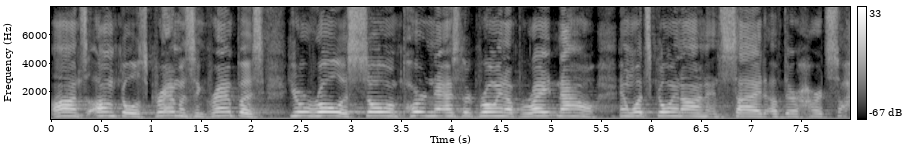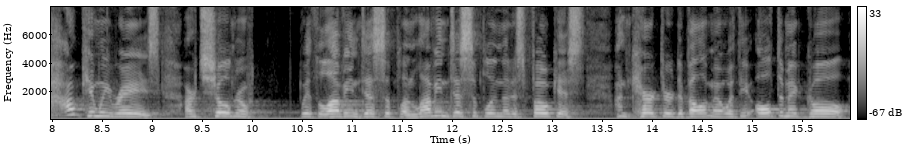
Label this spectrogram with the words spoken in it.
aunts, uncles, grandmas, and grandpas, your role is so important as they're growing up right now and what's going on inside of their hearts. So, how can we raise our children with loving discipline? Loving discipline that is focused on character development with the ultimate goal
